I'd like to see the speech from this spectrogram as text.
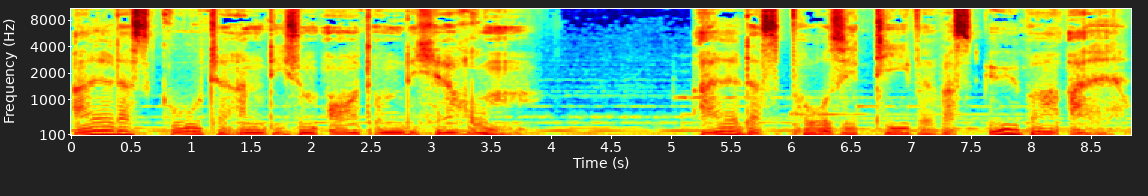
all das Gute an diesem Ort um dich herum all das Positive, was überall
